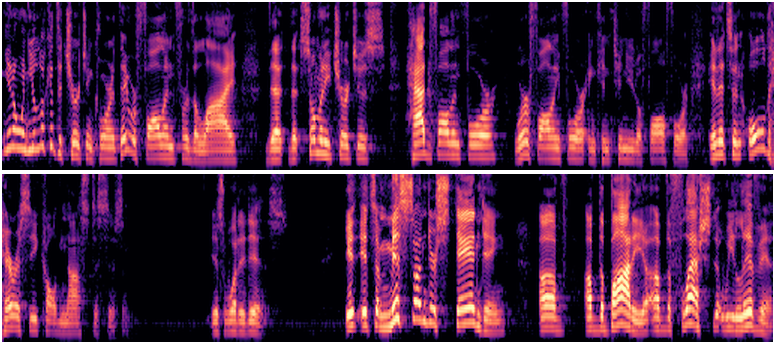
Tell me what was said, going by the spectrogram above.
You know, when you look at the church in Corinth, they were fallen for the lie that, that so many churches had fallen for we're falling for and continue to fall for. And it's an old heresy called Gnosticism, is what it is. It, it's a misunderstanding of, of the body, of the flesh that we live in.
